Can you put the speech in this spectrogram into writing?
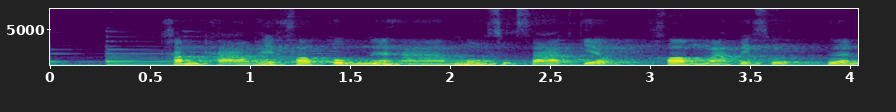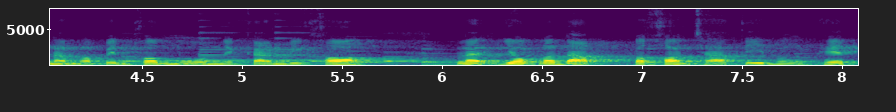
ำคำถามให้ครอบคลุมเนื้อหามุ่งศึกษาเกี่ยวข้องมากที่สุด เพื่อนำมาเป็นข้อมูลในการวิเคราะห์ และยกระดับละครชาตรีเมืองเพชร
